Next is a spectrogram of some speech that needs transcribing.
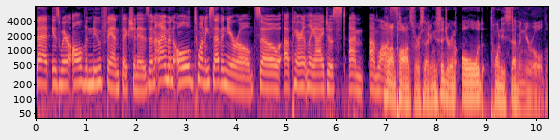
that is where all the new fan fiction is, and I'm an old 27 year old. So apparently, I just I'm I'm lost. Hold on, pause for a second. You said you're an old 27 year old.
